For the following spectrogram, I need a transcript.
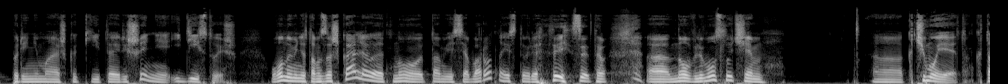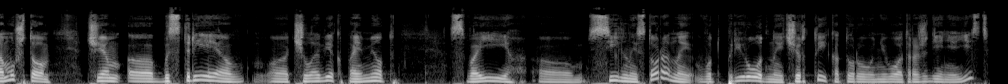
принимаешь какие-то решения и действуешь. Он у меня там зашкаливает, но там есть оборотная история из этого. Но в любом случае к чему я это? К тому, что чем быстрее человек поймет свои сильные стороны, вот природные черты, которые у него от рождения есть,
